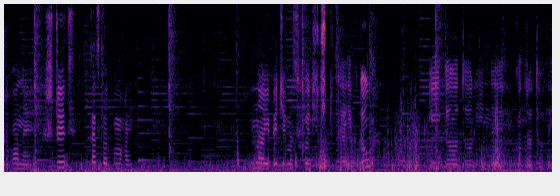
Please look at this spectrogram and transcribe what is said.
Czerwony szczyt. Kacper, pomachaj. No i będziemy schodzić tutaj w dół i do Doliny Kondratowej.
